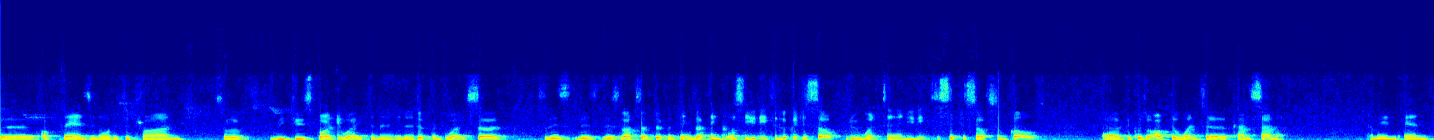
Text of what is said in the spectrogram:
uh, of plans in order to try and sort of reduce body weight in a, in a different way. So, so there's, there's there's lots of different things. I think also you need to look at yourself through winter and you need to set yourself some goals uh, because after winter comes summer. I mean, and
